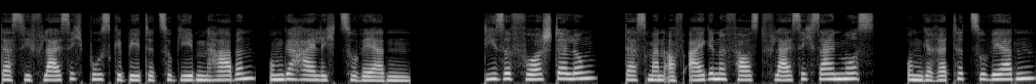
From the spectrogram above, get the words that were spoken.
dass sie fleißig Bußgebete zu geben haben, um geheiligt zu werden. Diese Vorstellung, dass man auf eigene Faust fleißig sein muss, um gerettet zu werden,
